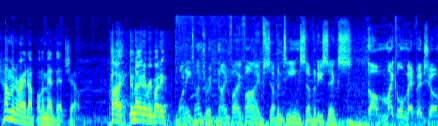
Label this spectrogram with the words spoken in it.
coming right up on the Medved Show. Hi, good night, everybody. 1 800 955 1776. The Michael Medved Show.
